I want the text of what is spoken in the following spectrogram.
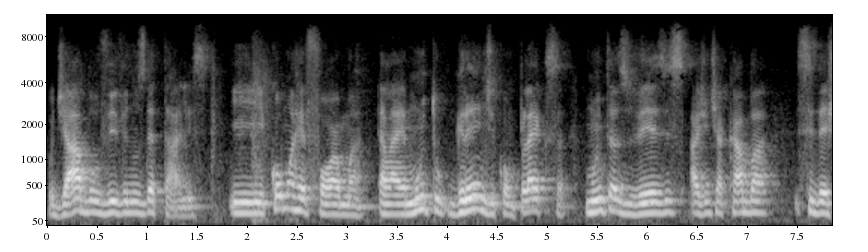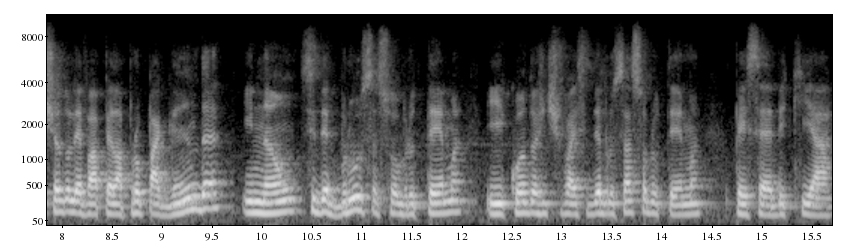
O diabo vive nos detalhes. E como a reforma ela é muito grande e complexa, muitas vezes a gente acaba se deixando levar pela propaganda e não se debruça sobre o tema. E quando a gente vai se debruçar sobre o tema, percebe que há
